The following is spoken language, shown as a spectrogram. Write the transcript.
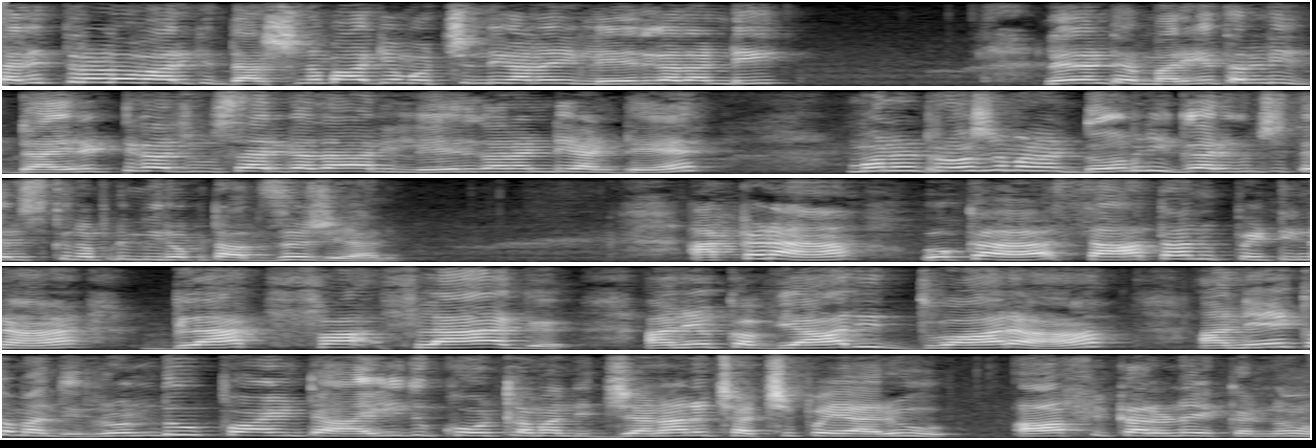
చరిత్రలో వారికి దర్శన భాగ్యం వచ్చింది కానీ లేదు కదండి. లేదంటే మరి తల్లిని డైరెక్ట్గా చూశారు కదా అని లేదు కానండి అంటే మొన్నటి రోజున మనం డొమినిక్ గారి గురించి తెలుసుకున్నప్పుడు మీరు ఒకటి అబ్జర్వ్ చేయాలి. అక్కడ ఒక సాతాను పెట్టిన బ్లాక్ ఫ్లాగ్ అనే ఒక వ్యాధి ద్వారా అనేక మంది రెండు పాయింట్ ఐదు కోట్ల మంది జనాలు చచ్చిపోయారు ఆఫ్రికాలోనో ఎక్కడనో.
